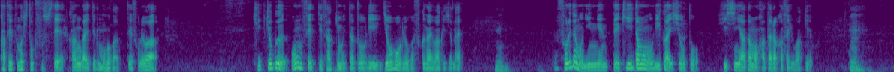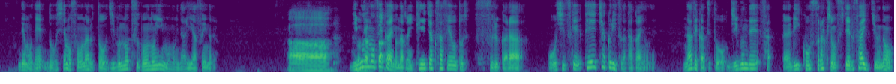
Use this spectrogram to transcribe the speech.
仮説の一つとして考えているものがあって、それは、結局、音声ってさっきも言った通り、情報量が少ないわけじゃないうん。それでも人間って聞いたものを理解しようと必死に頭を働かせるわけよ。うん。でもね、どうしてもそうなると自分の都合のいいものになりやすいのよ。あー。自分の世界の中に定着させようとするから、押し付け、定着率が高いのね。なぜかっていうと、自分でさリコンストラクションしてる最中の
